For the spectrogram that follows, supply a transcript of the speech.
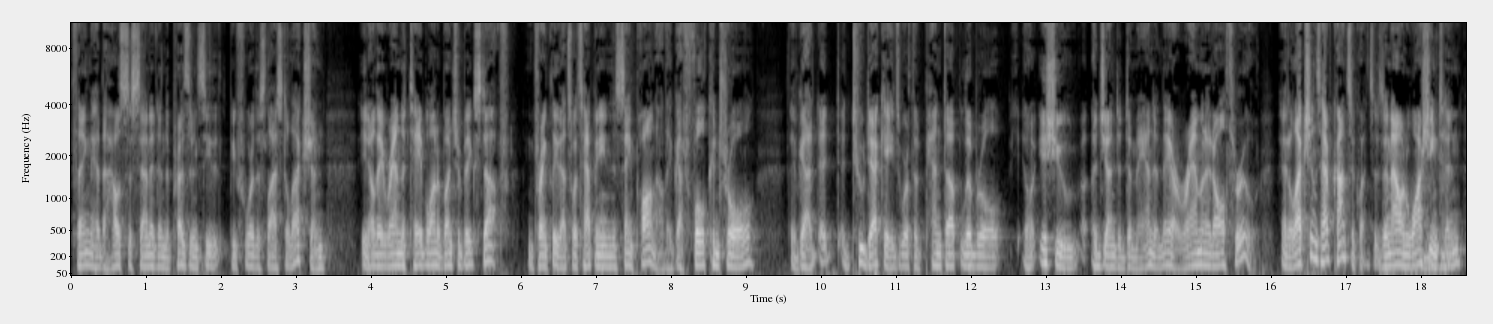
thing, they had the House, the Senate, and the presidency before this last election. You know, they ran the table on a bunch of big stuff. And frankly, that's what's happening in St. Paul now. They've got full control. They've got uh, two decades worth of pent up liberal you know, issue agenda demand, and they are ramming it all through. And elections have consequences. And now in Washington, mm-hmm.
